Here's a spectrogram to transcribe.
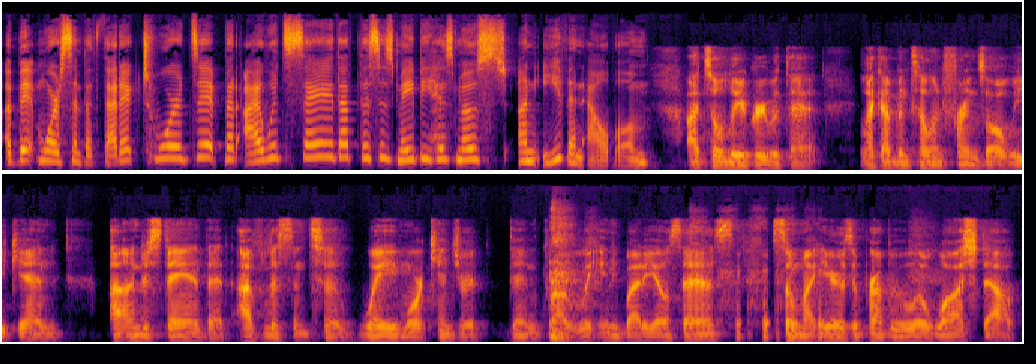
a bit more sympathetic towards it, but I would say that this is maybe his most uneven album. I totally agree with that. Like I've been telling friends all weekend, I understand that I've listened to way more Kendrick than probably anybody else has. So my ears are probably a little washed out.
